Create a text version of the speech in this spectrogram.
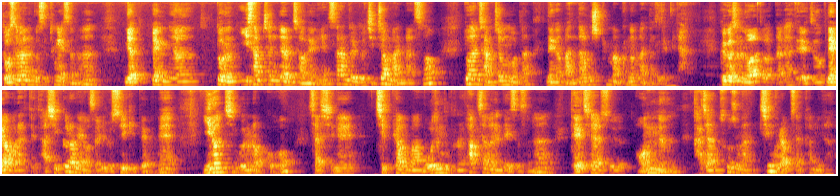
도서라는 것을 통해서는 몇백 년 또는 2, 3천 년 전에 사람들도 직접 만나서 또한 장점보다 내가 만나고 싶은 만큼만 만나도 됩니다. 그것을 놓아두었다가 하더라도 내가 원할 때 다시 끌어내어서 읽을 수 있기 때문에 이런 친구는 없고 자신의 지평과 모든 부분을 확장하는 데 있어서는 대체할 수 없는 가장 소중한 친구라고 생각합니다.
